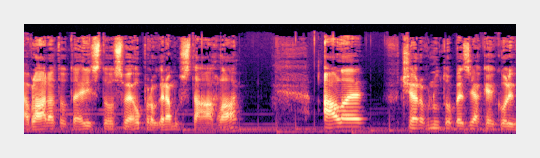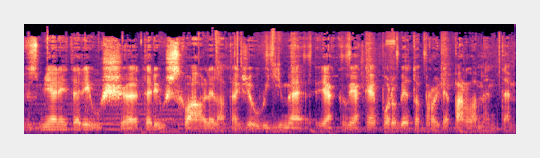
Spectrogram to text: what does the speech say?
a vláda to tehdy z toho svého programu stáhla, ale červnu to bez jakékoliv změny tedy už, tedy už schválila, takže uvidíme, jak, v jaké podobě to projde parlamentem.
